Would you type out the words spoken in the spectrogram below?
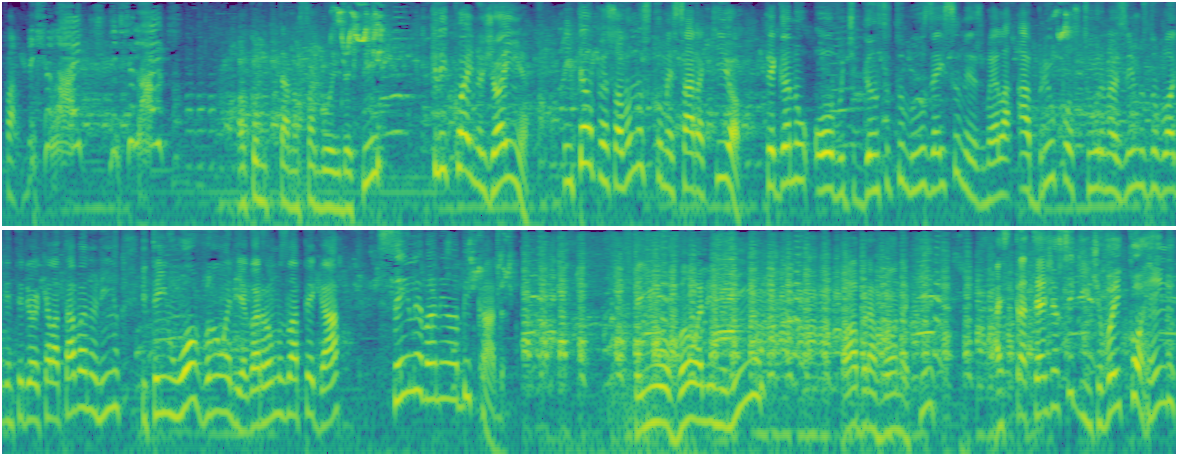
Fala, deixa o like, deixa o like. Olha como que tá a nossa gorda aqui clicou aí no joinha? Então, pessoal, vamos começar aqui, ó, pegando o ovo de ganso Toulouse, é isso mesmo, ela abriu postura, nós vimos no vlog anterior que ela tava no ninho e tem um ovão ali, agora vamos lá pegar sem levar nenhuma bicada. Tem um ovão ali no ninho, ó a bravona aqui. A estratégia é o seguinte, eu vou ir correndo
